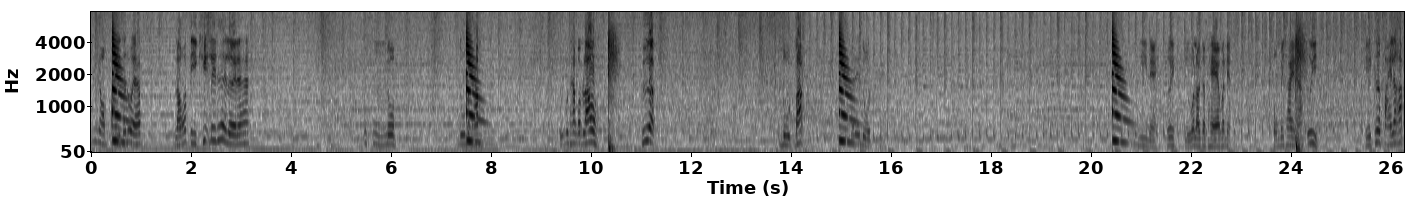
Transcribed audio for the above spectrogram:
ไม่ยอมไปซะด้วยครับ เราก็ตีคิดเรื่อย ๆ เลยนะฮะอือหือดู ดูมันทำดูมันทำกับเราเพือก ดูดบัฟไม่ได้ดูด แน่เฮ้ย หรือว่าเราจะแพ้วะเนี่ย คงไม่ใช่นะเอ้ย เอเกอร์ไปแล้วครับ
